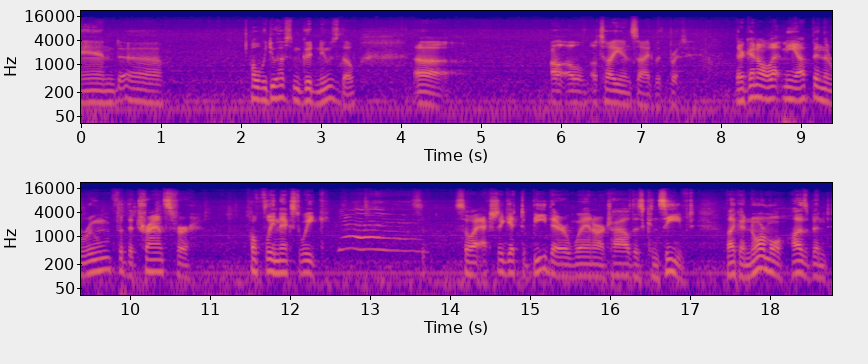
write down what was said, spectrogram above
And, uh, oh, we do have some good news though. Uh, I'll, I'll, I'll tell you inside with Britt. They're gonna let me up in the room for the transfer. Hopefully next week. So, so I actually get to be there when our child is conceived. Like a normal husband.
